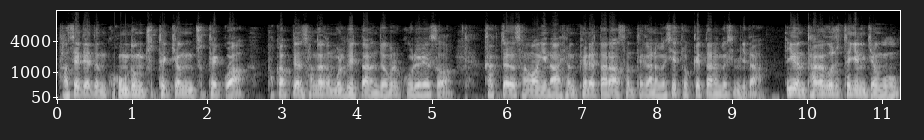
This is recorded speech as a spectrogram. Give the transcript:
다세대 등 공동주택형 주택과 복합된 상가 건물도 있다는 점을 고려해서 각자의 상황이나 형편에 따라 선택하는 것이 좋겠다는 것입니다. 이건 다가구 주택인 경우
